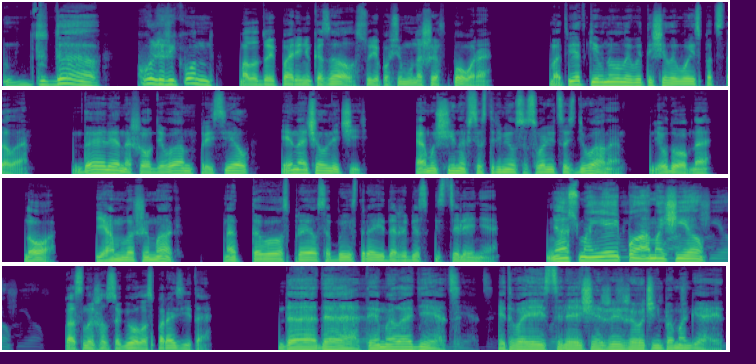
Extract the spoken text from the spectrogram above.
«Да, Ольрик, он...» — молодой парень указал, судя по всему, на шеф-повара. В ответ кивнул и вытащил его из-под стола. Далее нашел диван, присел и начал лечить. А мужчина все стремился свалиться с дивана. Неудобно. Но я младший маг. Оттого справился быстро и даже без исцеления. «Не с моей помощью», — послышался голос паразита. «Да-да, ты молодец, и твоя исцеляющая жижа очень помогает.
